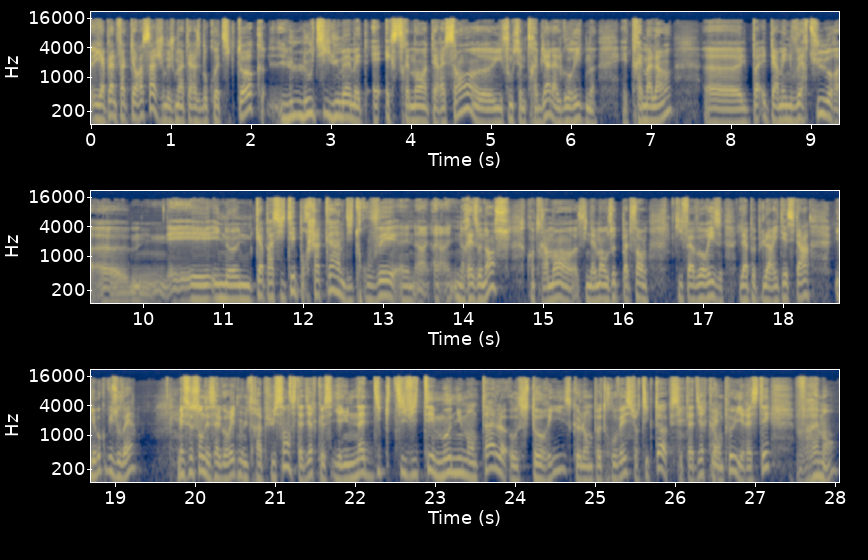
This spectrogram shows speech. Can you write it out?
Il y a plein de facteurs à ça. Je, je m'intéresse beaucoup à TikTok. L'outil lui-même est, extrêmement intéressant. Euh, il fonctionne très bien. L'algorithme est très malin. Euh, il, permet une ouverture euh, et une, capacité pour chacun d'y trouver une, résonance, contrairement finalement aux autres plateformes qui favorisent la popularité, etc. Il est beaucoup plus ouvert. Mais ce sont des algorithmes ultra puissants, c'est-à-dire qu'il y a une addictivité monumentale aux stories que l'on peut trouver sur TikTok. C'est-à-dire qu'on peut y rester vraiment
